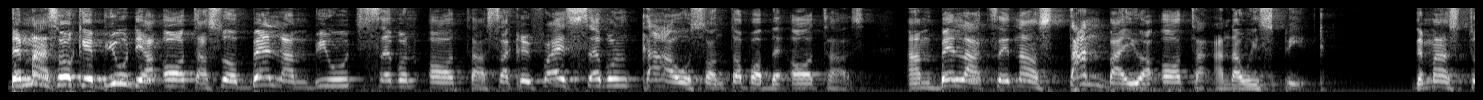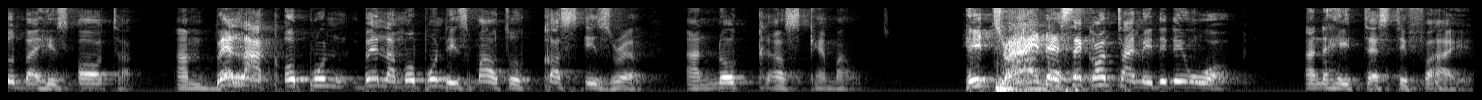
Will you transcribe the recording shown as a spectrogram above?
The man said, okay, build their altar. So Balaam built seven altars, sacrificed seven cows on top of the altars. And Balak said, now stand by your altar and I will speak. The man stood by his altar, and Balak opened, Balaam opened his mouth to curse Israel, and no curse came out. He tried the second time, it didn't work, and he testified.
